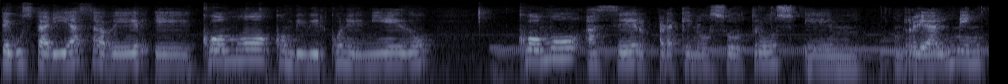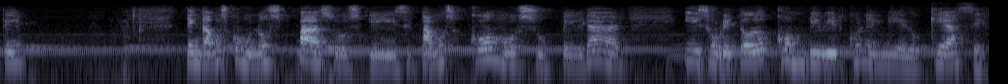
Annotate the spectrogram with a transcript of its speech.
¿te gustaría saber eh, cómo convivir con el miedo? ¿Cómo hacer para que nosotros em, realmente tengamos como unos pasos y sepamos cómo superar y sobre todo convivir con el miedo. ¿Qué hacer?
